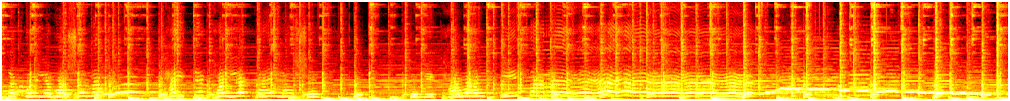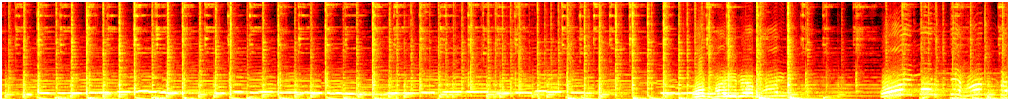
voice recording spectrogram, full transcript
বসতে কইলে বসে না খাইতে খইলে খাই না সে তুমি খাওয়াও কি পারে? ও ভাই রে ভাই ওই মরতে হাতে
